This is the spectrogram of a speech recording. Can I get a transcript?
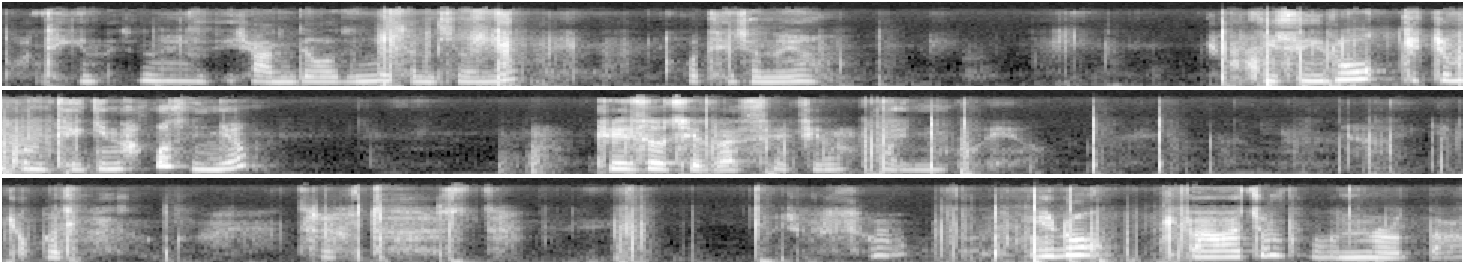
뭐가 되긴 하잖아요. 이게 안 되거든요. 잠시만요. 뭐가 되잖아요. 여기서 이렇게 점프하면 되긴 하거든요. 그래서 제가 지금 있는 거예요. 저까지 가서 들었다. 그래서 이렇게 아 점프 못 눌렀다.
